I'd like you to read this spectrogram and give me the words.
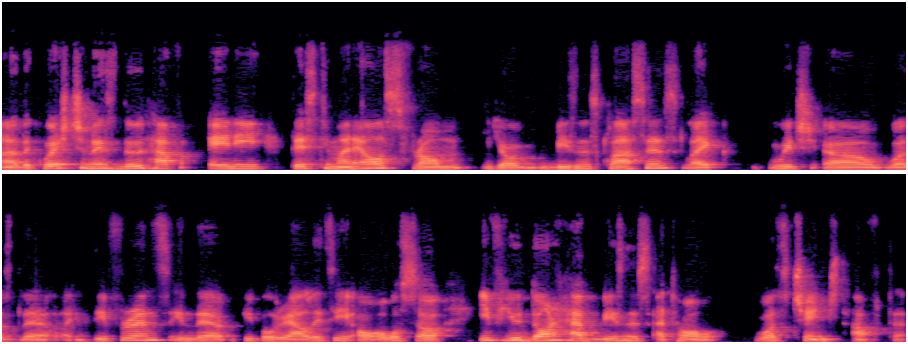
uh, the question is, do you have any testimonials from your business classes? Like which uh, was the like difference in the people reality, or also if you don't have business at all, what's changed after?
